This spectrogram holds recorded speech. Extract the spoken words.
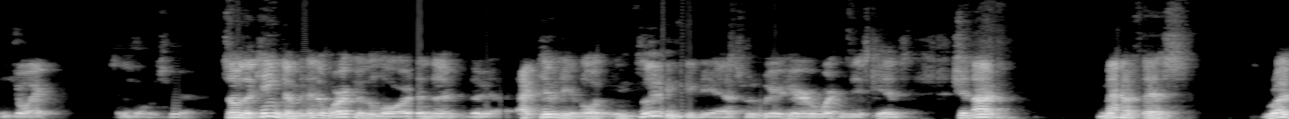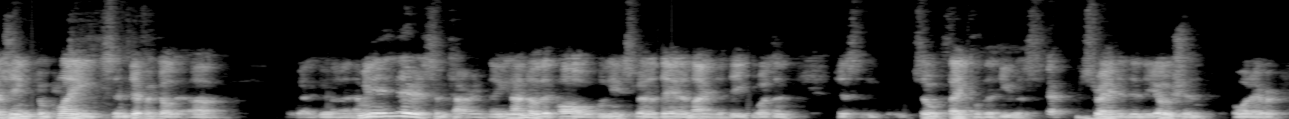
and joy in the Holy Spirit. So the kingdom and the work of the Lord and the, the activity of the Lord, including VBS, when we're here working with these kids, should not manifest grudging complaints and difficult, uh, we gotta go on that. I mean, there is some tiring things. I know that Paul, when he spent a day and a night in the deep, wasn't just so thankful that he was stranded in the ocean or whatever.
